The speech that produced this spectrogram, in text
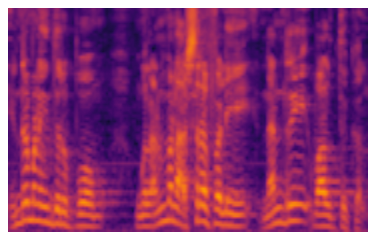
என்று மணிந்திருப்போம் உங்கள் அன்பன் அஷ்ரஃப் அலி நன்றி வாழ்த்துக்கள்.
